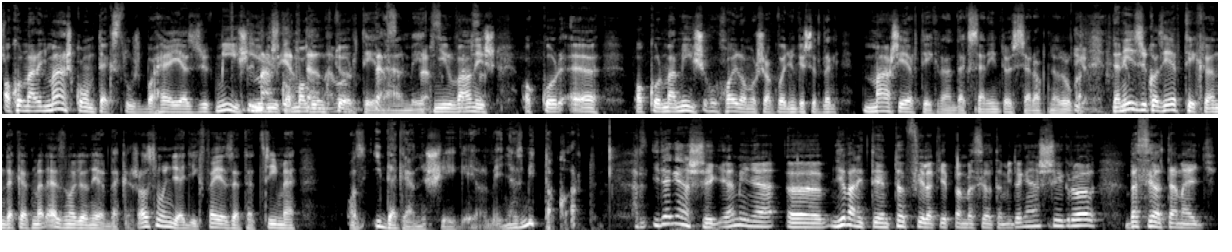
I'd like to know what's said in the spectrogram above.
akkor már egy más kontextusba helyezzük, mi is Más írjuk a magunk van. történelmét Persze, nyilván, persze. és akkor, akkor már mi is hajlamosak vagyunk esetleg más értékrendek szerint összerakni a dolgokat. Igen. De nézzük az értékrendeket, mert ez nagyon érdekes. Azt mondja egyik fejezetet címe, az idegenség élmény. Ez mit akart? Hát az idegenség élménye, nyilván itt én többféleképpen beszéltem idegenségről, beszéltem egy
